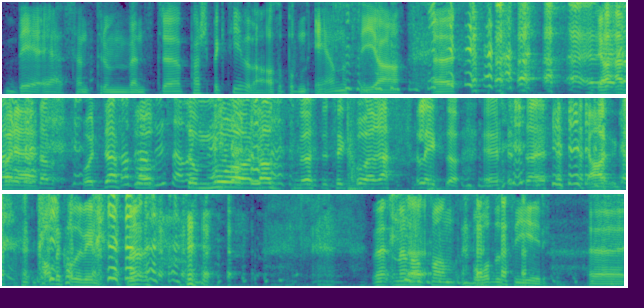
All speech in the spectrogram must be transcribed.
det er sentrum-venstre-perspektivet, da. Altså på den ene sida eh, Ja, jeg bare Og derfor så må landsmøtet til KrF, liksom Ja, kall det hva du vil. Men, men, men at man både sier Uh,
